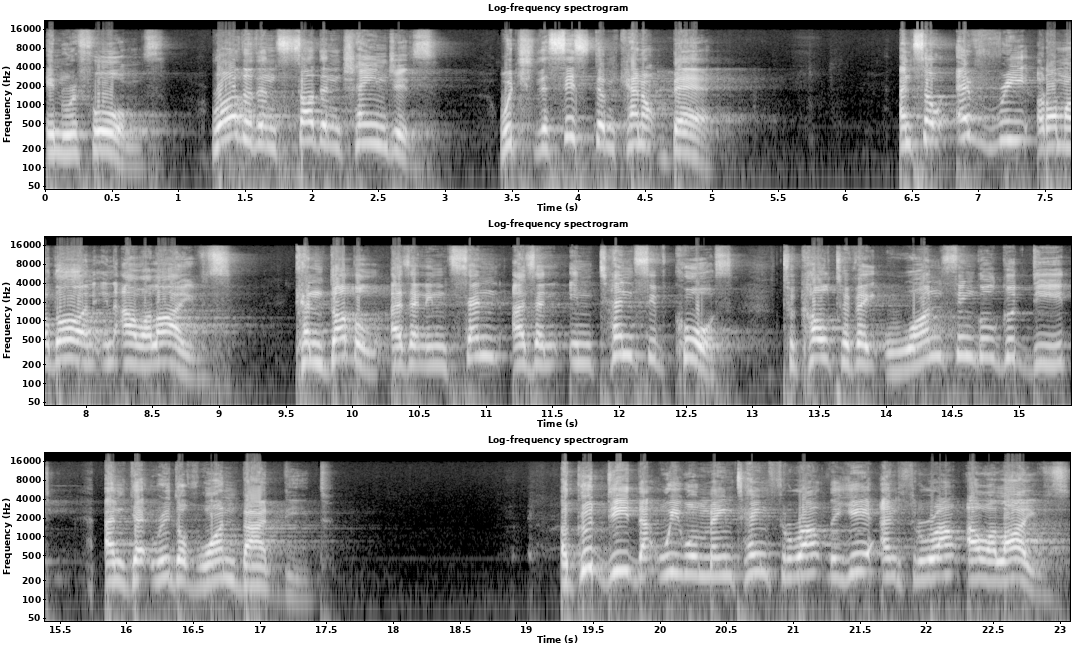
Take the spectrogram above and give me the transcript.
in reforms, rather than sudden changes which the system cannot bear. And so every Ramadan in our lives can double as an, as an intensive course to cultivate one single good deed and get rid of one bad deed. A good deed that we will maintain throughout the year and throughout our lives,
